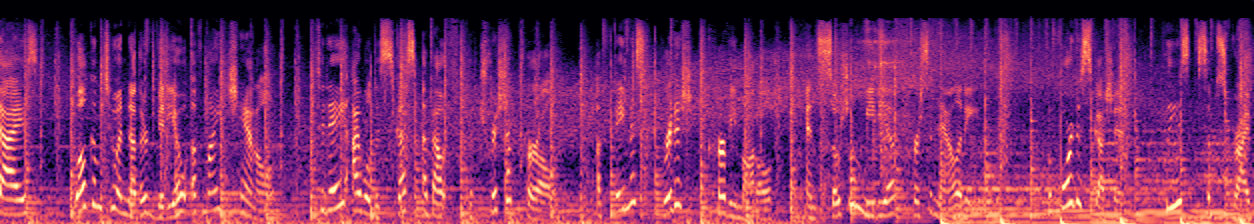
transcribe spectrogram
guys! Welcome to another video of my channel. Today I will discuss about Patricia Pearl, a famous British curvy model and social media personality. Before discussion, please subscribe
